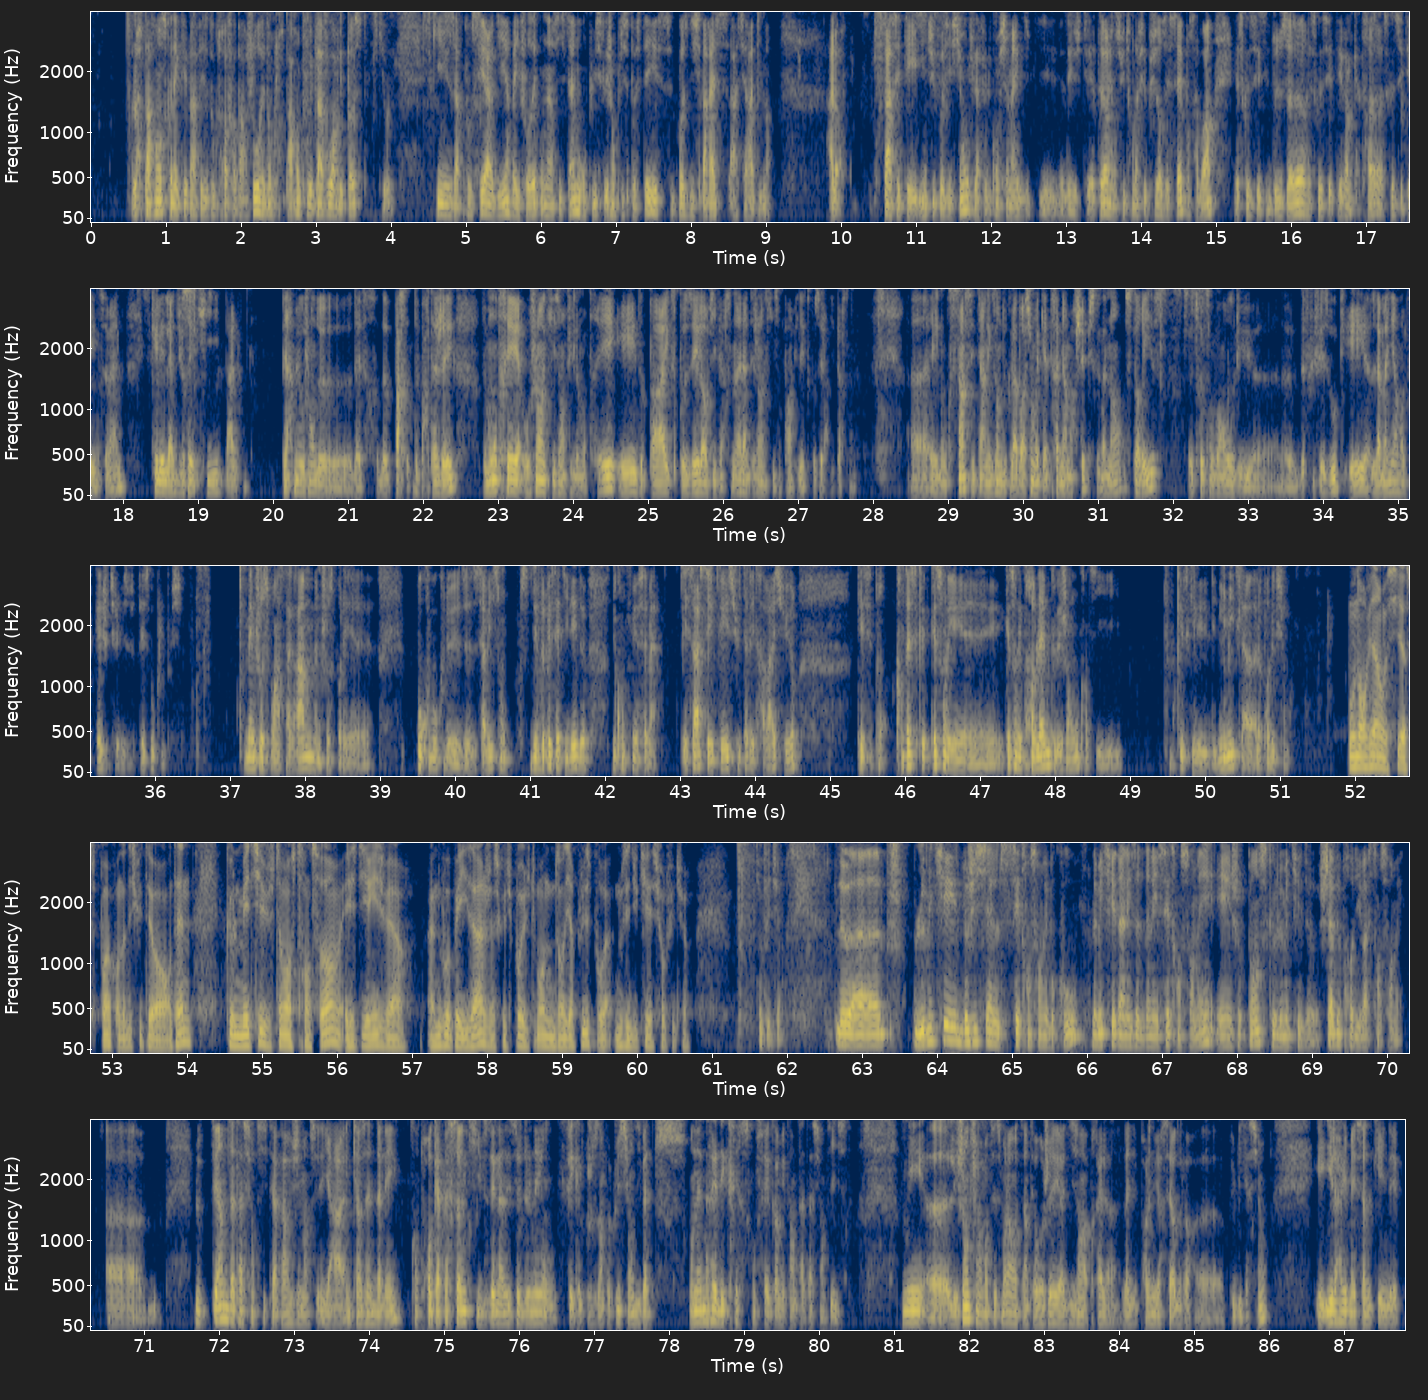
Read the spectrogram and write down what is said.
Leurs parents se connectaient pas à Facebook trois fois par jour et donc leurs parents ne pouvaient pas voir les posts. Ce qui nous a poussé à dire bah, il faudrait qu'on ait un système où les gens puissent poster et ces posts disparaissent assez rapidement. Alors, ça, c'était une supposition qu'il a fallu confirmer avec des utilisateurs. Et ensuite, on a fait plusieurs essais pour savoir est-ce que c'était deux heures, est-ce que c'était 24 heures, est-ce que c'était une semaine, quelle est la durée qui bah, permet aux gens de, d'être, de, de, partager, de montrer aux gens à qui ils ont envie de le montrer et de ne pas exposer leur vie personnelle à des gens qui n'ont pas envie d'exposer leur vie personnelle. Euh, et donc ça, c'était un exemple de collaboration qui a très bien marché, puisque maintenant, Stories, le truc qu'on voit en haut du, euh, de flux Facebook, est la manière dans laquelle j'utilise Facebook le plus. Même chose pour Instagram, même chose pour les... Beaucoup, beaucoup de, services ont développé cette idée de, du contenu éphémère. Et ça, c'était suite à des travaux sur quand est-ce que, quels, sont les, quels sont les problèmes que les gens ont quand ils qu'est-ce qui limite la, la, production. On en revient aussi à ce point qu'on a discuté hors antenne, que le métier justement se transforme et se dirige vers un nouveau paysage. Est-ce que tu pourrais justement nous en dire plus pour nous éduquer sur le futur? Sur le futur. Le, euh, le, métier logiciel s'est transformé beaucoup, le métier d'analyse de données s'est transformé, et je pense que le métier de chef de produit va se transformer. Euh, le terme data scientist est apparu il y a une quinzaine d'années, quand trois ou quatre personnes qui faisaient l'analyse de données ont fait quelque chose un peu plus, si on dit bah, on aimerait décrire ce qu'on fait comme étant data scientist. Mais euh, les gens qui ont inventé ce mot-là ont été interrogés à dix ans après pour l'anniversaire de leur euh, publication. Et Hilary Mason, qui est une des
